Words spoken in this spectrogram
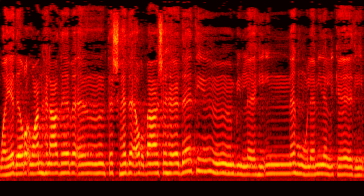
ويدرأ عنها العذاب أن تشهد أربع شهادات بالله إنه لمن الكاذبين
